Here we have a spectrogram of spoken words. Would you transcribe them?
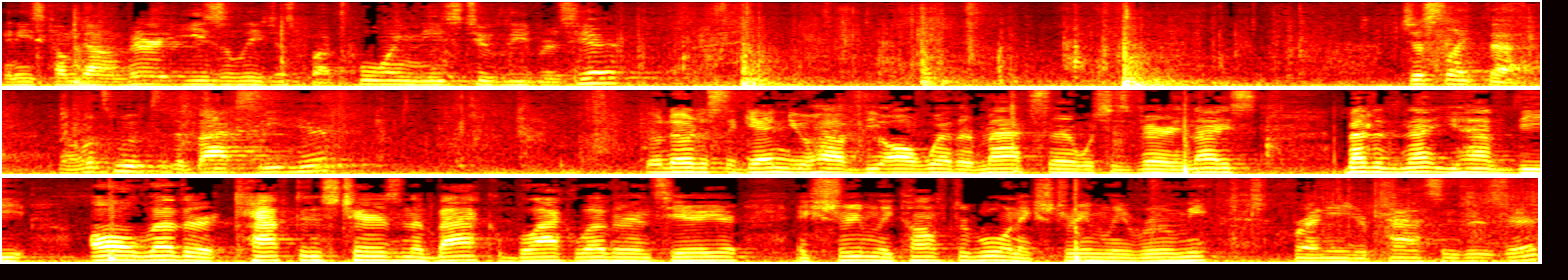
and these come down very easily just by pulling these two levers here. Just like that. Now, let's move to the back seat here. You'll notice again you have the all-weather mats there, which is very nice. Better than that, you have the all-leather captain's chairs in the back, black leather interior, extremely comfortable and extremely roomy for any of your passengers there.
